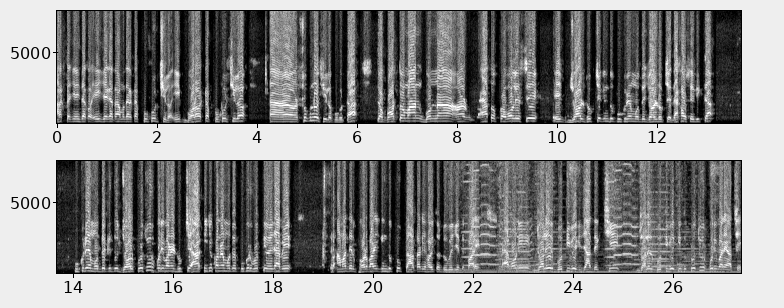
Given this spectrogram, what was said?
আরেকটা জিনিস দেখো, এই জায়গাটা আমাদের একটা পুকুর ছিল, এই বড় একটা পুকুর ছিল। শুকনো ছিল পুকুরটা। তো বর্তমান বন্যা আর এত প্রবল এসছে, এই জল ঢুকছে কিন্তু পুকুরের মধ্যে জল ঢুকছে। দেখাও সেই দিকটা। পুকুরের মধ্যে কিন্তু জল প্রচুর পরিমাণে ঢুকছে, আর কিছুক্ষণের মধ্যে পুকুর ভর্তি হয়ে যাবে। আমাদের ঘর বাড়ি কিন্তু খুব তাড়াতাড়ি হয়তো ডুবে যেতে পারে। এমনই জলের গতিবেগ যা দেখছি, জলের গতিবেগ কিন্তু প্রচুর পরিমাণে আছে।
